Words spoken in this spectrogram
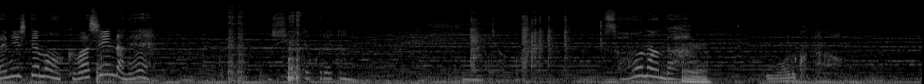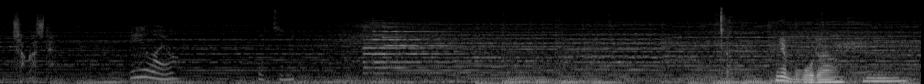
れにしても詳しいんだね。教えてくれたの兄ちそうなんだ。Hm. 悪かったな。茶化して。ゃんいいわよ。別に。Ihr Bruder. Hm.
